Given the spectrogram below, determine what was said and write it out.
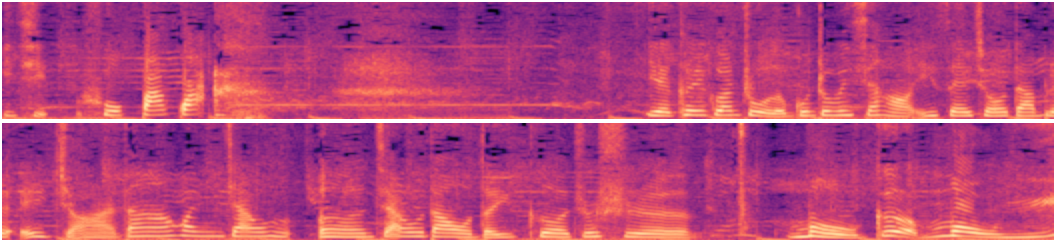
一起说八卦。也可以关注我的公众微信号 E C H O W A 九二，当然欢迎加入，嗯，加入到我的一个就是某个某鱼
